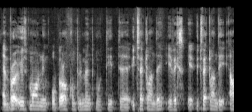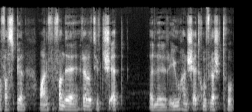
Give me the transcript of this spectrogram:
en bra utmaning och bra komplement mot ditt uh, utvecklande, i väx, uh, utvecklande i anfallsspel. Och han är fortfarande relativt 21, eller jo, han är 21, kommer fylla 22.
